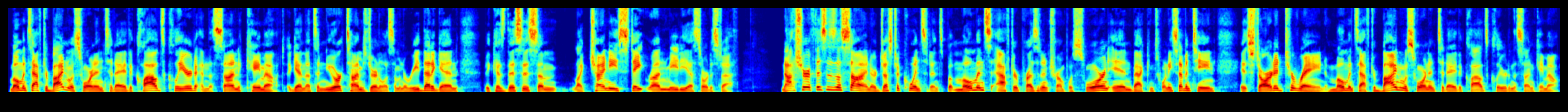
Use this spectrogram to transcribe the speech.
Moments after Biden was sworn in today, the clouds cleared and the sun came out. Again, that's a New York Times journalist. I'm going to read that again because this is some like Chinese state run media sort of stuff. Not sure if this is a sign or just a coincidence, but moments after President Trump was sworn in back in 2017, it started to rain. Moments after Biden was sworn in today, the clouds cleared and the sun came out.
